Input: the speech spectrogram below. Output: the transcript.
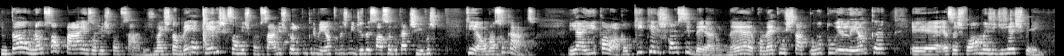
Então, não só pais ou responsáveis, mas também aqueles que são responsáveis pelo cumprimento das medidas socioeducativas, que é o nosso caso. E aí coloca o que, que eles consideram, né? Como é que o estatuto elenca é, essas formas de desrespeito.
